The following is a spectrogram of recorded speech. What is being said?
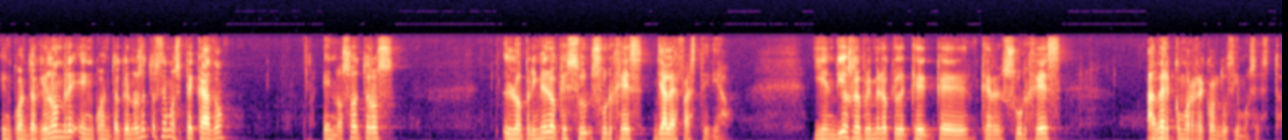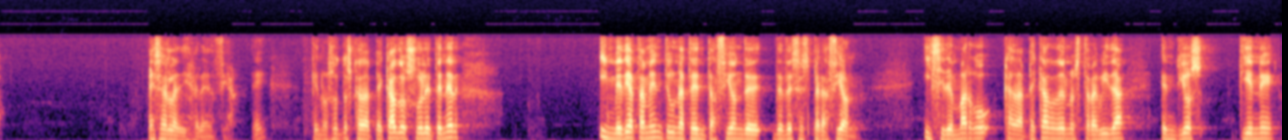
En cuanto a que el hombre, en cuanto a que nosotros hemos pecado, en nosotros lo primero que surge es ya la he fastidiado. Y en Dios lo primero que, surge es a ver cómo reconducimos esto. Esa es la diferencia. ¿eh? Que nosotros cada pecado suele tener inmediatamente una tentación de, desesperación. Y sin embargo, cada pecado de nuestra vida en Dios tiene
